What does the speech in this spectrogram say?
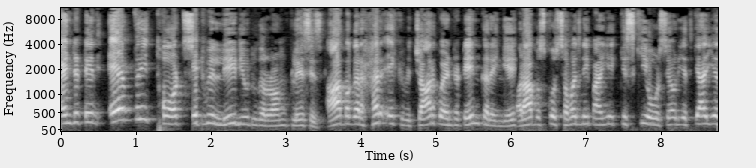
entertain every thoughts it will lead you to the wrong places आप अगर हर एक विचार को एंटरटेन करेंगे और आप उसको समझ नहीं पाएँगे किसकी ओर से और ये क्या ये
